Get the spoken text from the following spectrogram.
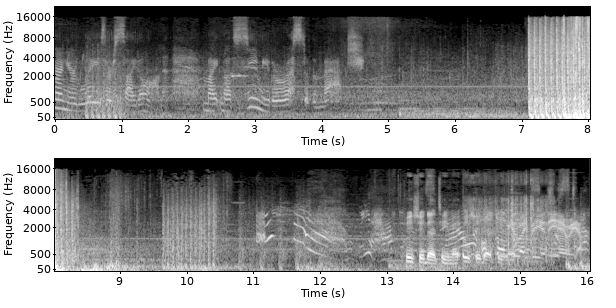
turn your laser sight on. Might not see me the rest of the match. Appreciate that, teammate. Appreciate that, teammate. UAV in the area.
